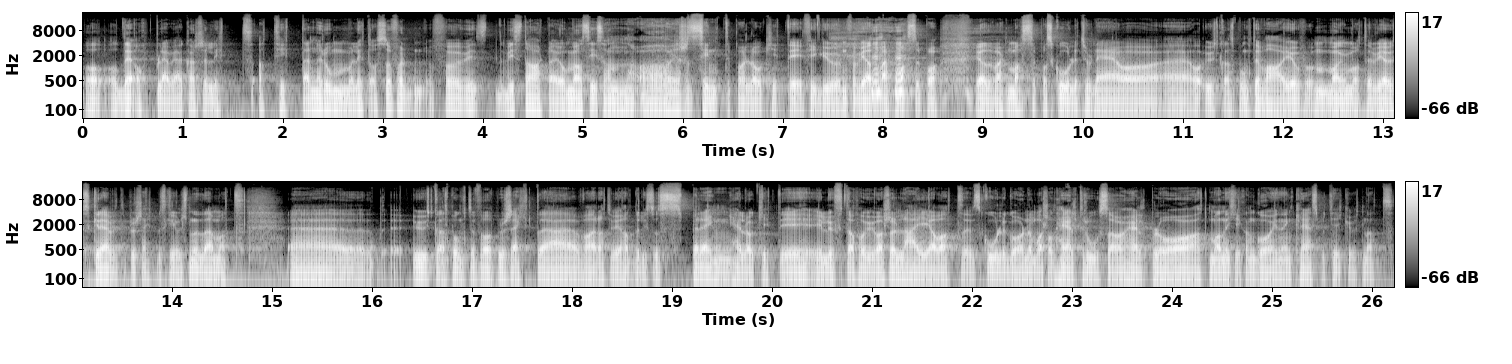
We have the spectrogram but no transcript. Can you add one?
og, og, det opplever jeg kanskje litt at tittelen rommer litt også. For, for vi, vi starta jo med å si sånn Å, vi er så sinte på Low Kitty-figuren. For vi hadde vært masse på, på skoleturné, og, eh, og, utgangspunktet var jo på mange måter Vi har jo skrevet i prosjektbeskrivelsene det med at eh, utgangspunktet for prosjektet var at vi hadde lyst til å sprenge Hello Kitty i lufta, for vi var så lei av at skolegårdene var sånn helt rosa og helt blå, og at man ikke kan gå inn i en klesbutikk uten at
